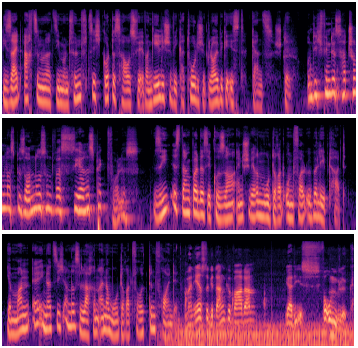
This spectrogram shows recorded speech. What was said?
die seit 1857 Gotteshaus für evangelische wie katholische Gläubige ist, ganz still. Und ich finde, es hat schon was Besonderes und was sehr Respektvolles. Sie ist dankbar, dass ihr Cousin einen schweren Motorradunfall überlebt hat. Ihr Mann erinnert sich an das Lachen einer motorradverrückten Freundin. Mein erster Gedanke war dann, ja, die ist verunglückt.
